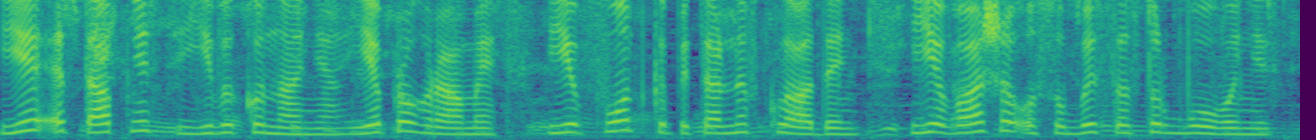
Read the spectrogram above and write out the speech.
Є етапність її виконання, є програми, є фонд капітальних вкладень, є ваша особиста стурбованість.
